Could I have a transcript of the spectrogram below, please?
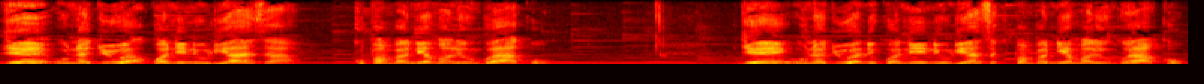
Je unajua kwa nini ulianza kupambania malengo yako? Je unajua ni kwa nini ulianza kupambania malengo yako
